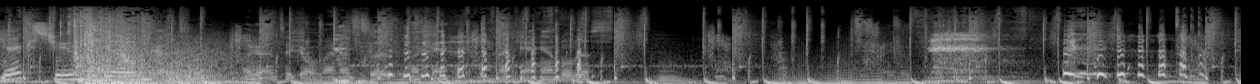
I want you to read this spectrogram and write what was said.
you. You're extremely good. I gotta take off my headset. I can't, I can't handle this.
